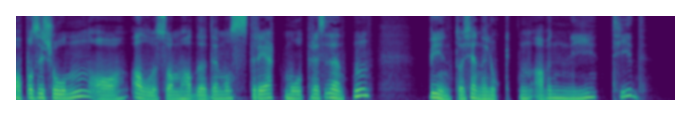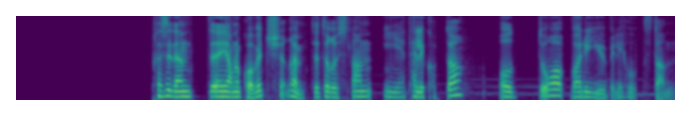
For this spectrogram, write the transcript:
Opposisjonen og alle som hadde demonstrert mot presidenten, begynte å kjenne lukten av en ny tid. President Janukovitsj rømte til Russland i et helikopter, og da var det jubel i hovedstaden.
